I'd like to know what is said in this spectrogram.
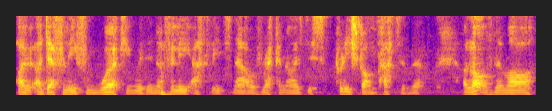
I, I definitely from working with enough elite athletes now have recognized this pretty strong pattern that a lot of them are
